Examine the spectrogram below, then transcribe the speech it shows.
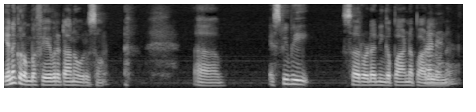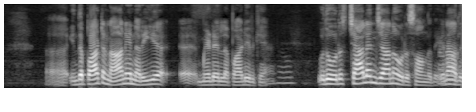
எனக்கு ரொம்ப ஃபேவரட்டான ஒரு சாங் எஸ்பிபி சாரோட நீங்க பாடின பாடல் ஒன்று இந்த பாட்டை நானே நிறைய மேடையில பாடியிருக்கேன். இது ஒரு சேலஞ்சான ஒரு சாங் இது. ஏன்னா அது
